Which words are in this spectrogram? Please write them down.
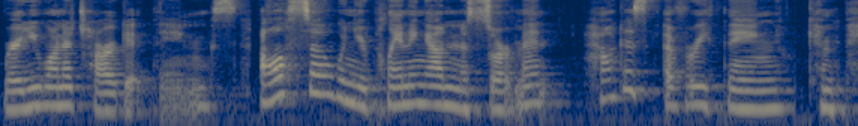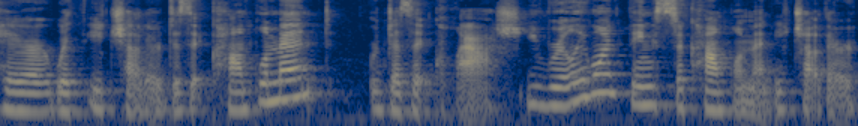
where you want to target things. Also, when you're planning out an assortment, how does everything compare with each other? Does it complement or does it clash? You really want things to complement each other.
